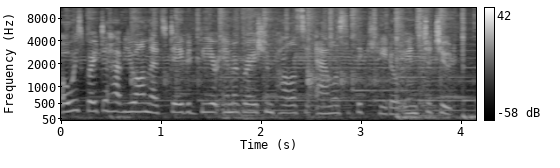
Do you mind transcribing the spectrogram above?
always great to have you on. That's David Bier, Immigration Policy Analyst at the Cato Institute.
